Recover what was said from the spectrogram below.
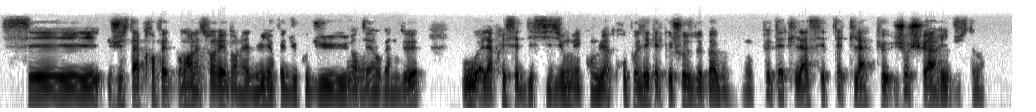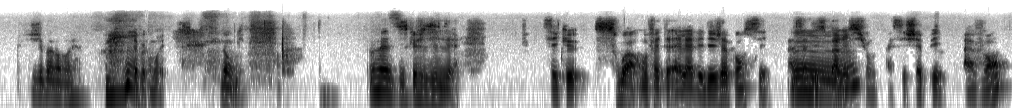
c'est juste après, en fait, pendant la soirée, dans la nuit, en fait, du coup, du Mhm. 21 au 22, où elle a pris cette décision et qu'on lui a proposé quelque chose de pas bon. Donc peut-être là, c'est peut-être là que Joshua arrive justement. J'ai pas compris. J'ai pas compris. Donc, ce que je disais, c'est que soit en fait, elle avait déjà pensé à sa Mhm. disparition, à s'échapper avant,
